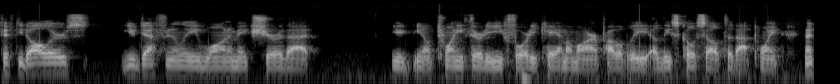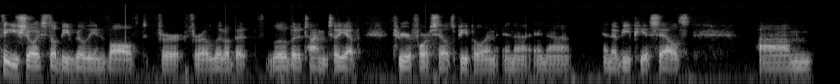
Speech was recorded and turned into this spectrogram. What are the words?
fifty dollars, you definitely want to make sure that you you know 20 30 40 kmmr probably at least co-sell to that point. and i think you should always still be really involved for for a little bit a little bit of time until you have three or four salespeople in, in a in a in a vp of sales um,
